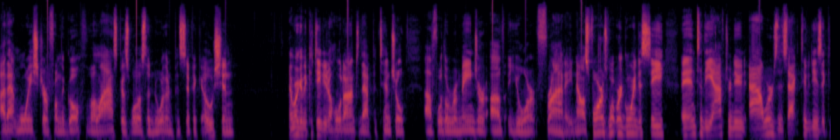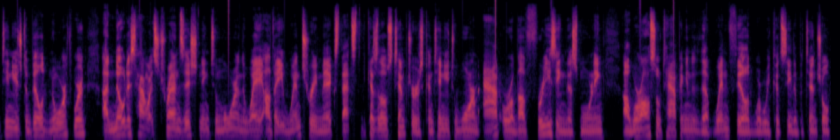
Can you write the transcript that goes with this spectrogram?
uh, that moisture from the Gulf of Alaska as well as the northern Pacific Ocean. And we're going to continue to hold on to that potential uh, for the remainder of your Friday. Now, as far as what we're going to see into the afternoon hours, this activity as it continues to build northward, uh, notice how it's transitioning to more in the way of a wintry mix. That's because those temperatures continue to warm at or above freezing this morning. Uh, we're also tapping into that wind field where we could see the potential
